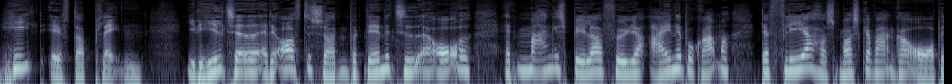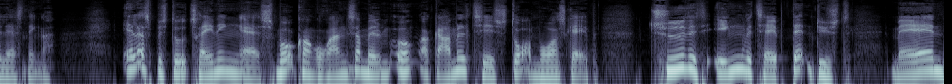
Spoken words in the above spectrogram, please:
helt efter planen. I det hele taget er det ofte sådan på denne tid af året, at mange spillere følger egne programmer, da flere har småskavanker og overbelastninger. Ellers bestod træningen af små konkurrencer mellem ung og gammel til stor morskab. Tydeligt ingen vil tabe den dyst, men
